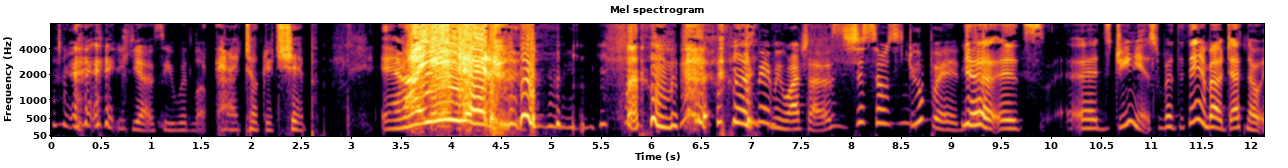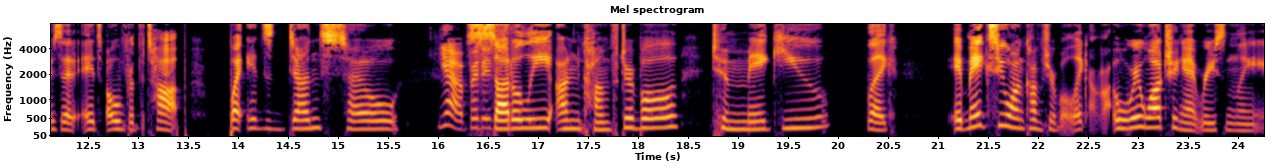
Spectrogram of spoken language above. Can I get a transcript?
yes, you would love that. And I took a chip and I ate it. You made me watch that. It's just so stupid. Yeah, it's it's genius. But the thing about Death Note is that it's over the top, but it's done so Yeah, but it's subtly uncomfortable to make you like it makes you uncomfortable. Like we're watching it recently,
